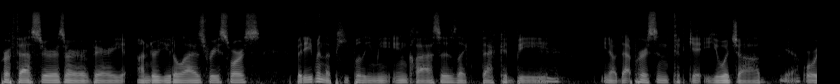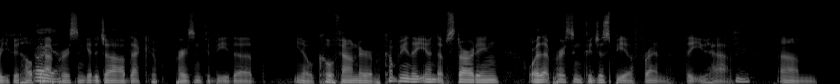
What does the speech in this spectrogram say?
professors are a very underutilized resource, but even the people you meet in classes, like that could be, mhm. You know, that person could get you a job, yeah. or you could help Oh, that yeah. person get a job. That c- person could be the, you know, co-founder of a company that you end up starting, or that person could just be a friend that you have. Mm. Um,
